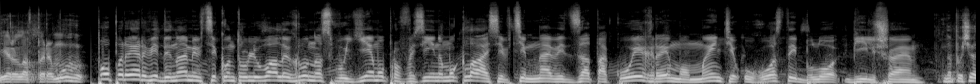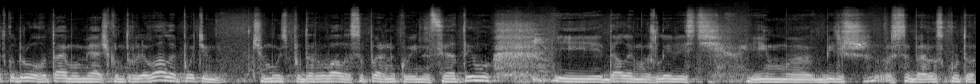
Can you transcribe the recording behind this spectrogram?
вірила в перемогу. По перерві динамівці контролювали гру на своєму професійному класі. Втім, навіть за такої гри моментів у гостей було більше. На початку другого тайму м'яч контролювали, потім чомусь подарували супернику ініціативу і дали можливість їм е, більш себе розкуто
